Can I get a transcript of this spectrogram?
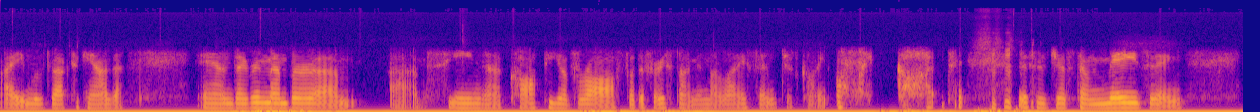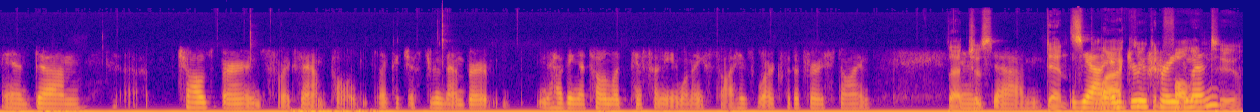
I moved back to Canada, and I remember um, uh, seeing a copy of Raw for the first time in my life, and just going, "Oh my God, this is just amazing!" And um, uh, Charles Burns, for example, like I just remember having a total epiphany when I saw his work for the first time. that and, just um, dense yeah, and black Drew you can fall Friedman. into.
